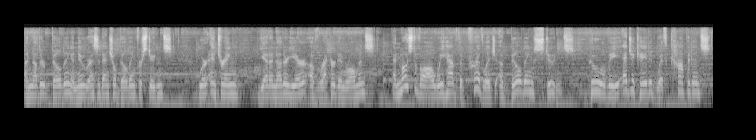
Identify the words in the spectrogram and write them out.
another building, a new residential building for students. We're entering yet another year of record enrollments. And most of all, we have the privilege of building students who will be educated with competence,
